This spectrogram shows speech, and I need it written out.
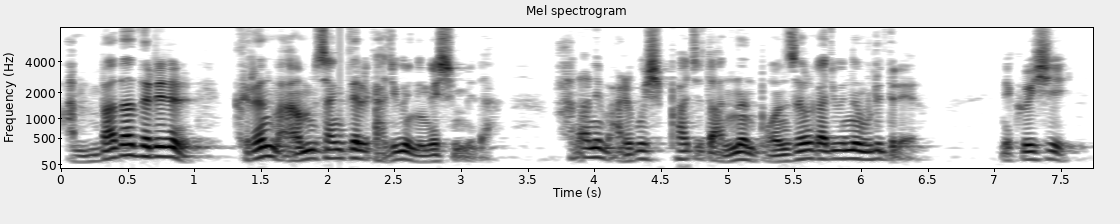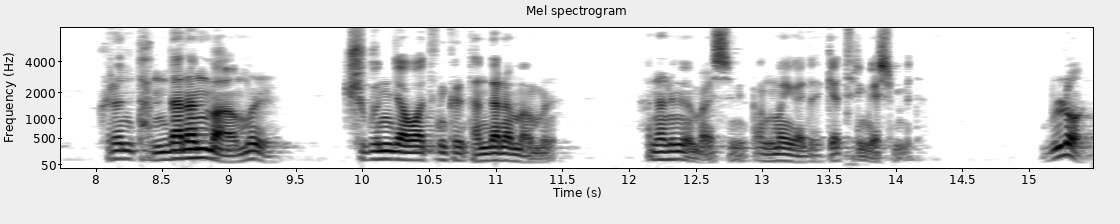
안 받아들일 그런 마음 상태를 가지고 있는 것입니다. 하나님 알고 싶어 하지도 않는 본성을 가지고 있는 우리들이에요. 근데 그것이 그런 단단한 마음을 죽은 자와 같은 그런 단단한 마음을 하나님의 말씀이 방망이가 되어 깨뜨린 것입니다. 물론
